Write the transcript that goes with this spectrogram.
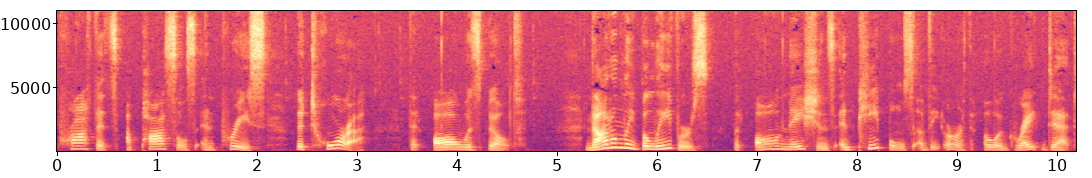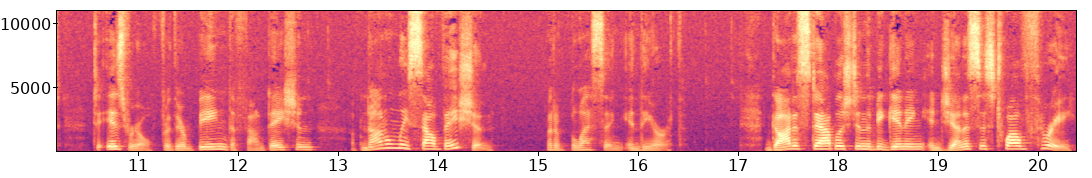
prophets, apostles, and priests, the Torah, that all was built. Not only believers, but all nations and peoples of the earth owe a great debt to Israel for their being the foundation of not only salvation, but of blessing in the earth. God established in the beginning in Genesis 12:3,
